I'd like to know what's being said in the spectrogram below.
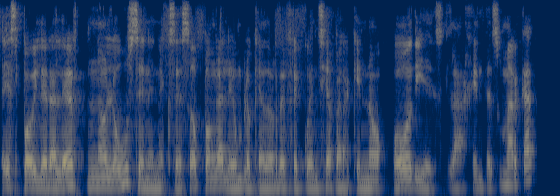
Spoiler alert, no lo usen en exceso, póngale un bloqueador de frecuencia para que no odies la gente de su marca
